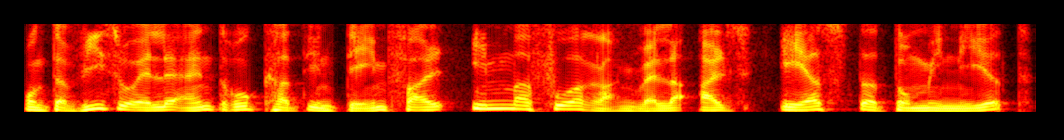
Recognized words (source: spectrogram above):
Und der visuelle Eindruck hat in dem Fall immer Vorrang, weil er als erster dominiert.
